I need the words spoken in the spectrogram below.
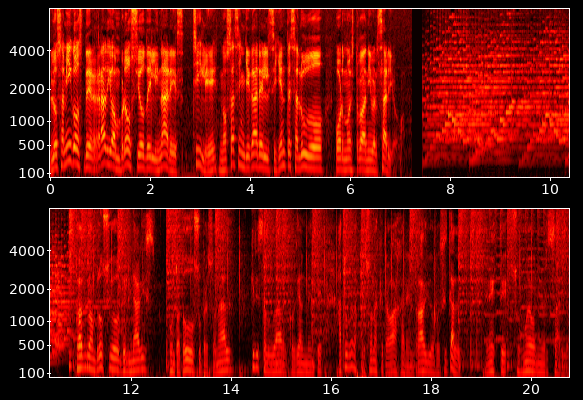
Los amigos de Radio Ambrosio de Linares, Chile, nos hacen llegar el siguiente saludo por nuestro aniversario. Radio Ambrosio de Linares, junto a todo su personal, quiere saludar cordialmente a todas las personas que trabajan en Radio Recital en este su nuevo aniversario.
